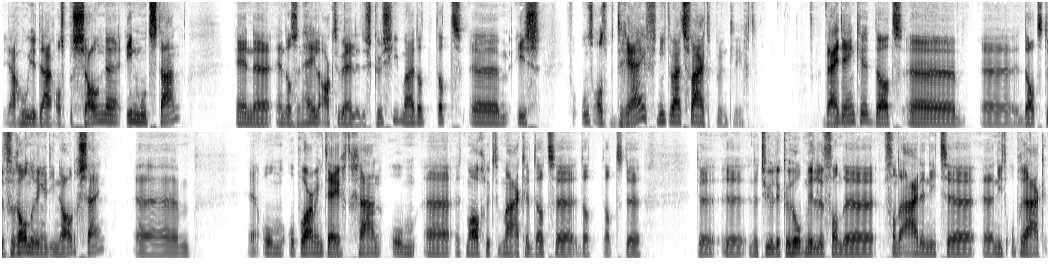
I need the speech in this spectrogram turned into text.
ja, hoe je daar als persoon in moet staan. En, en dat is een hele actuele discussie, maar dat, dat is voor ons als bedrijf niet waar het zwaartepunt ligt. Wij denken dat, dat de veranderingen die nodig zijn, Ehm, om opwarming tegen te gaan, om uh, het mogelijk te maken dat, dat, dat de, de natuurlijke hulpmiddelen van de, van de aarde niet, niet opraken.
